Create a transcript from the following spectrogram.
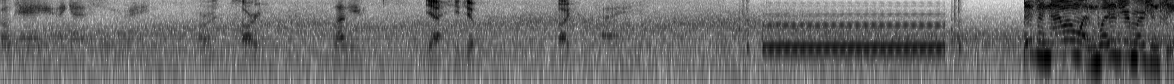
oh, okay, I guess. Alright. Alright, sorry. Love you. Yeah, you too. Bye. Bye. This is 911. What is your emergency?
